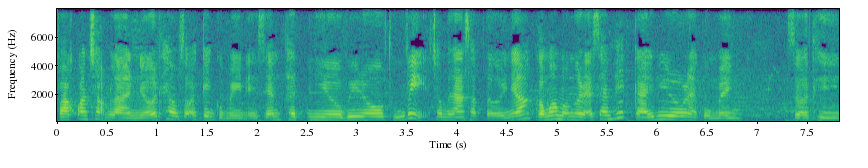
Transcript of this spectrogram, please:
và quan trọng là nhớ theo dõi kênh của mình để xem thật nhiều video thú vị trong thời gian sắp tới nhé Cảm ơn mọi người đã xem hết cái video này của mình. Giờ thì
